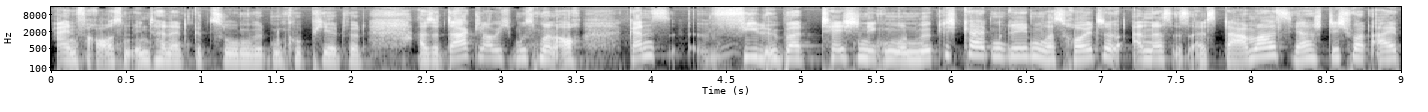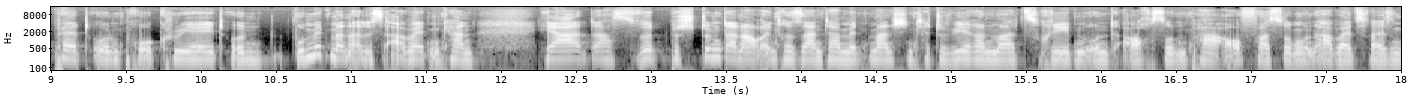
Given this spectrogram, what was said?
einfach aus dem Internet gezogen wird und kopiert wird. Also da, glaube ich, muss man auch ganz viel über Techniken und Möglichkeiten reden, was heute anders ist als damals. Ja, Stichwort iPad und Procreate und womit man alles arbeiten kann. Ja, das wird bestimmt dann auch interessanter, mit manchen Tätowierern mal zu reden und auch so ein paar Auffassungen und Arbeitsweisen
